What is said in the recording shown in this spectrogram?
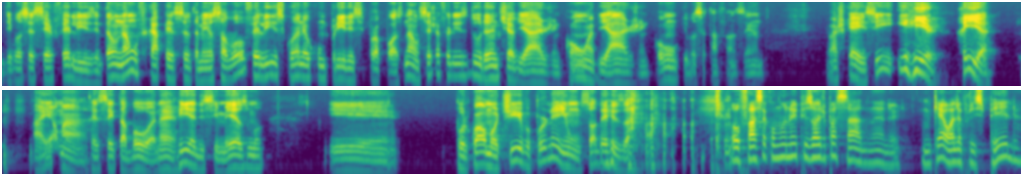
de você ser feliz. Então, não ficar pensando também, eu só vou feliz quando eu cumprir esse propósito. Não, seja feliz durante a viagem, com a viagem, com o que você está fazendo. Eu acho que é isso. E, e rir, ria. Aí é uma receita boa, né? Ria de si mesmo e por qual motivo? Por nenhum, só dê risada. Ou faça como no episódio passado, né, Edward? Como que é? Olha pro espelho.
